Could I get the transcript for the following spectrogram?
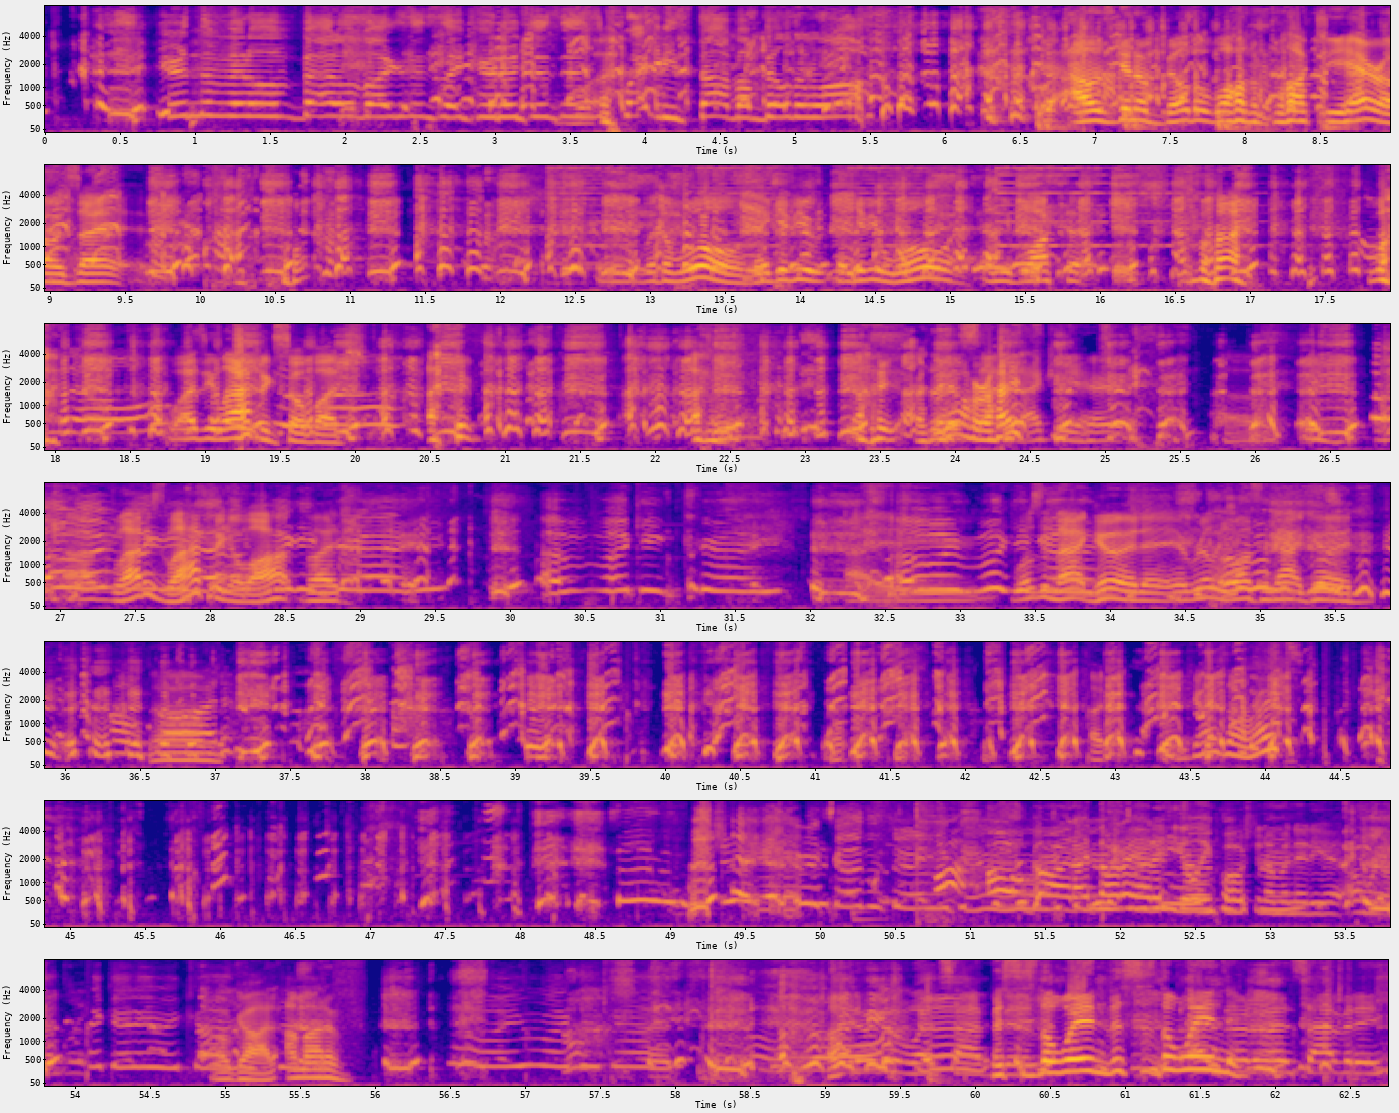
You're in the middle of battle box and Sykkuno just says, Quackity, stop, I'll build a wall. I was gonna build a wall to block the arrows. I, with the wool, they give you, they give you wool, and you block the. Why, Oh why, no. why is he laughing so much? Are they all right? Actually hurt. Uh, he's- Oh my I'm glad he's fucking laughing God, a I'm lot, fucking but crying. I'm fucking crying. I- oh my fucking wasn't that good. It it really Oh wasn't that good. Oh god. Uh, you guys all right? Shit, I can't even concentrate on the game Oh god, I can't thought I had a healing potion. I'm an idiot. Oh god, I can't even oh god, I'm out of. Oh my fucking god. Oh, I don't know what's happening. This is the win. This is the I win. don't know what's happening.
